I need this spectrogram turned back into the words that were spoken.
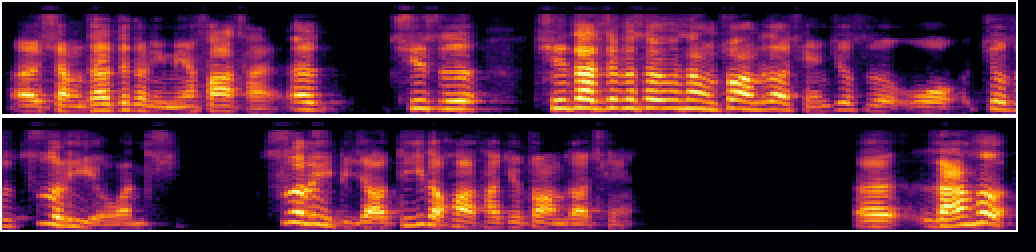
呃，想在这个里面发财，呃，其实其实在这个社会上赚不到钱，就是我就是智力有问题，智力比较低的话他就赚不到钱，呃，然后。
